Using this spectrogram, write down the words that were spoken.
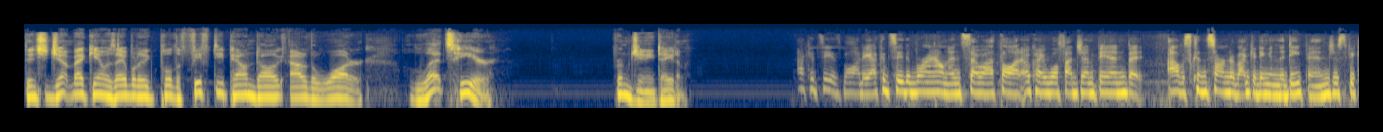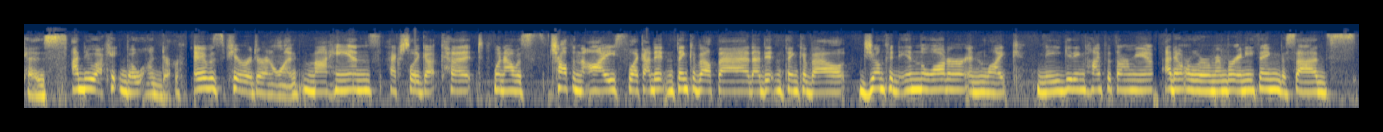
then she jumped back in, was able to pull the 50 pound dog out of the water. Let's hear from Jenny Tatum. I could see his body. I could see the brown. And so I thought, okay, well, if I jump in, but I was concerned about getting in the deep end just because I knew I couldn't go under. It was pure adrenaline. My hands actually got cut when I was chopping the ice. Like, I didn't think about that. I didn't think about jumping in the water and like me getting hypothermia. I don't really remember anything besides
